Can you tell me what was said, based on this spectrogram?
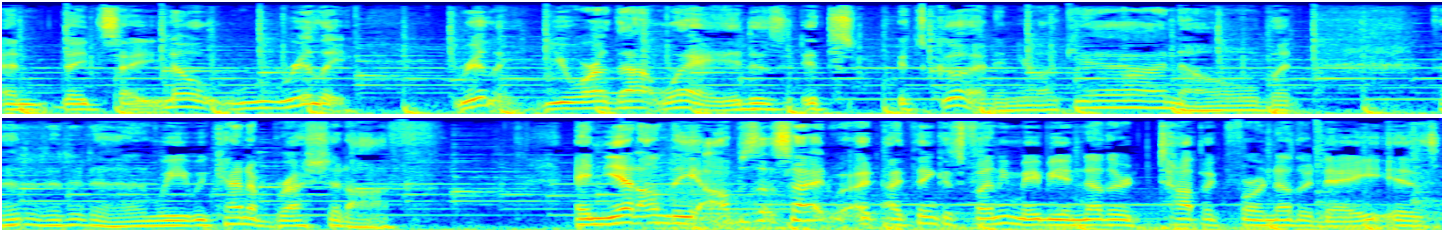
and they'd say, no, really, really, you are that way. It is, it's, it's good. And you're like, yeah, I know, but, da da da da. and we, we kind of brush it off. And yet, on the opposite side, I, think it's funny, maybe another topic for another day is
